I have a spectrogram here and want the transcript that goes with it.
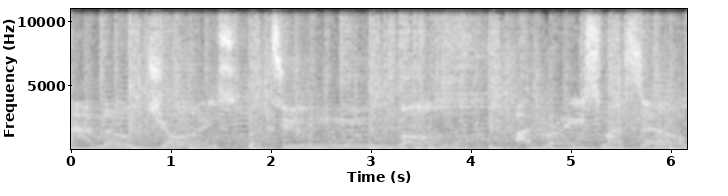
had no choice but to move on. I brace myself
